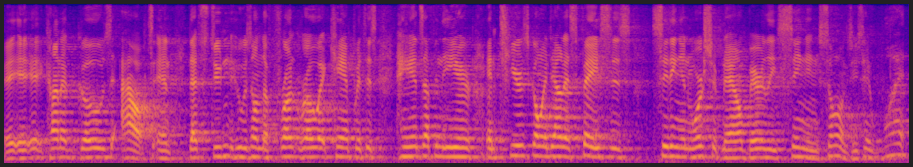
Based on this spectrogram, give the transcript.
It, it, it kind of goes out. And that student who was on the front row at camp with his hands up in the air and tears going down his face is sitting in worship now, barely singing songs. And you say, What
